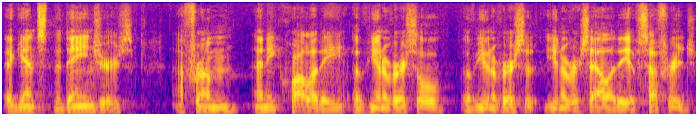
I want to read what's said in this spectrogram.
against the dangers from an equality of universal of universal, universality of suffrage,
